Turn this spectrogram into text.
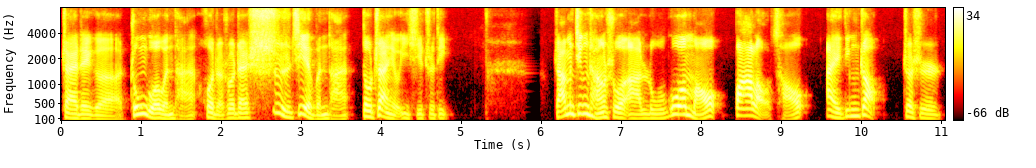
在这个中国文坛或者说在世界文坛都占有一席之地。咱们经常说啊，鲁郭毛、巴老曹、爱丁赵，这是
